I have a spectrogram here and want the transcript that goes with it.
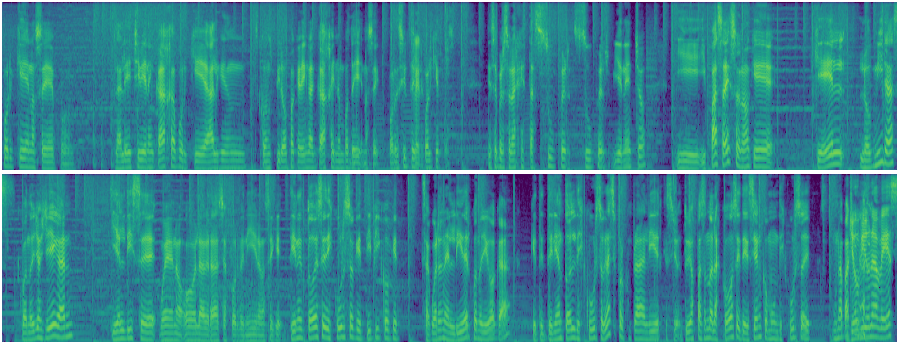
porque, no sé, por la leche viene en caja porque alguien conspiró para que venga en caja y no en botella, no sé, por decirte Claro. cualquier cosa. Ese personaje está súper, súper bien hecho y, y pasa eso, ¿no? Que, que él lo miras cuando ellos llegan y él dice, bueno, hola, gracias por venir, no sé qué. Tiene todo ese discurso que típico que, ¿se acuerdan el líder cuando llegó acá? Que te tenían todo el discurso, gracias por comprar al líder, que sé yo. Tú ibas pasando las cosas y te decían como un discurso de una página. Yo vi una vez,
